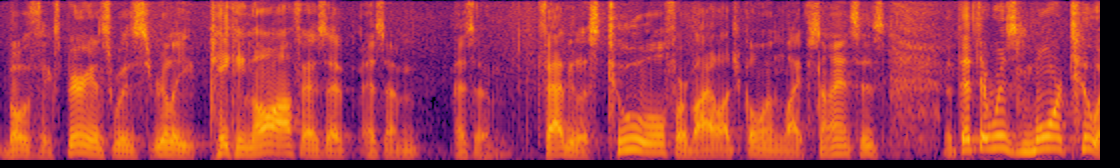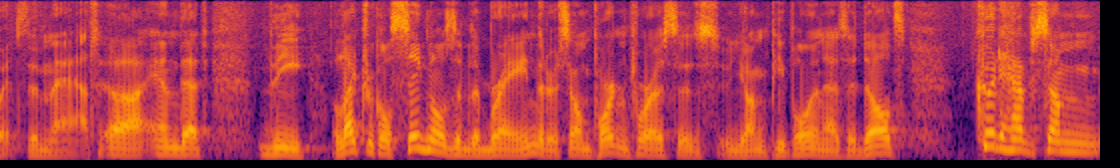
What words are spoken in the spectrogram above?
both experienced was really taking off as a, as a, as a fabulous tool for biological and life sciences, that there was more to it than that, uh, and that the electrical signals of the brain that are so important for us as young people and as adults could have some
